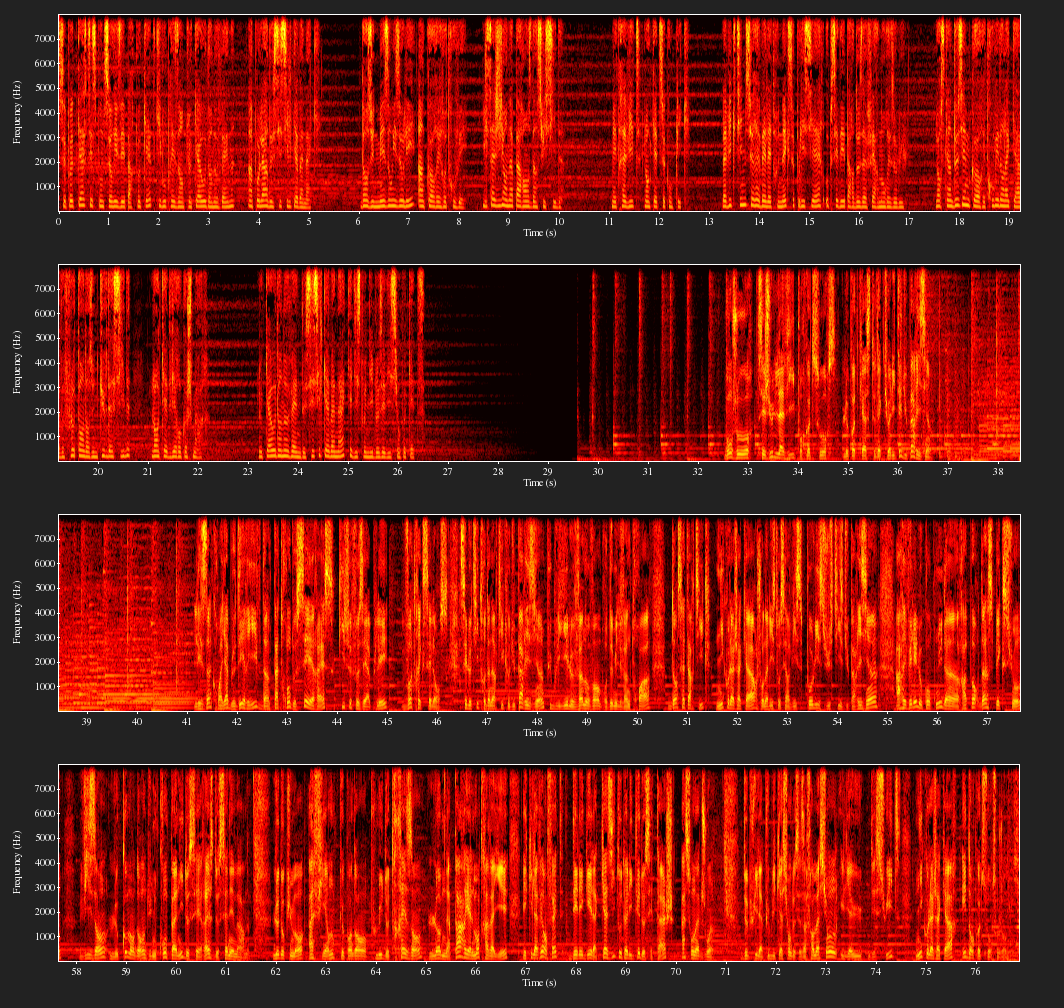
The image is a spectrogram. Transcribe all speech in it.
Ce podcast est sponsorisé par Pocket qui vous présente Le chaos dans nos veines, un polar de Cécile Cabanac. Dans une maison isolée, un corps est retrouvé. Il s'agit en apparence d'un suicide. Mais très vite, l'enquête se complique. La victime se révèle être une ex-policière obsédée par deux affaires non résolues. Lorsqu'un deuxième corps est trouvé dans la cave flottant dans une cuve d'acide, l'enquête vire au cauchemar. Le chaos dans nos veines de Cécile Cabanac est disponible aux éditions Pocket. Bonjour, c'est Jules Lavie pour Code Source, le podcast d'actualité du Parisien. Les incroyables dérives d'un patron de CRS qui se faisait appeler votre Excellence. C'est le titre d'un article du Parisien publié le 20 novembre 2023. Dans cet article, Nicolas Jacquard, journaliste au service police-justice du Parisien, a révélé le contenu d'un rapport d'inspection visant le commandant d'une compagnie de CRS de Seine-et-Marne. Le document affirme que pendant plus de 13 ans, l'homme n'a pas réellement travaillé et qu'il avait en fait délégué la quasi-totalité de ses tâches à son adjoint. Depuis la publication de ces informations, il y a eu des suites. Nicolas Jacquard est dans Code Source aujourd'hui.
